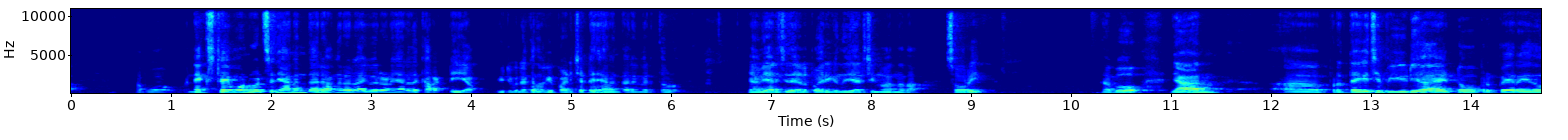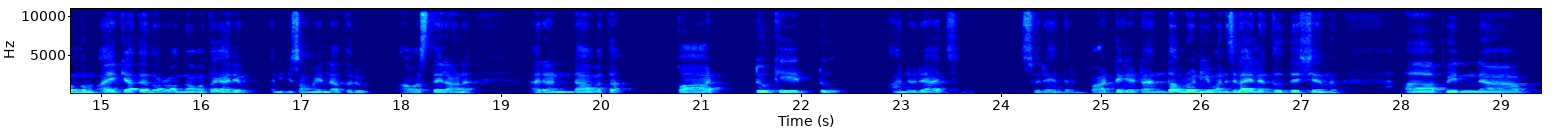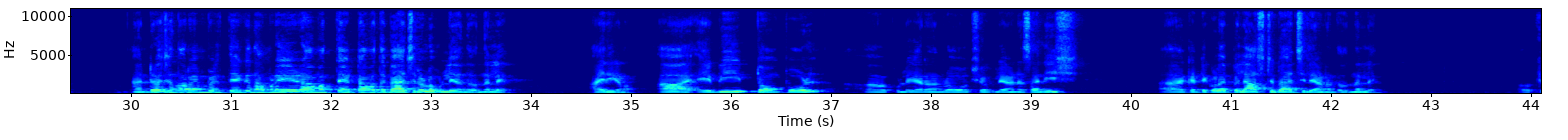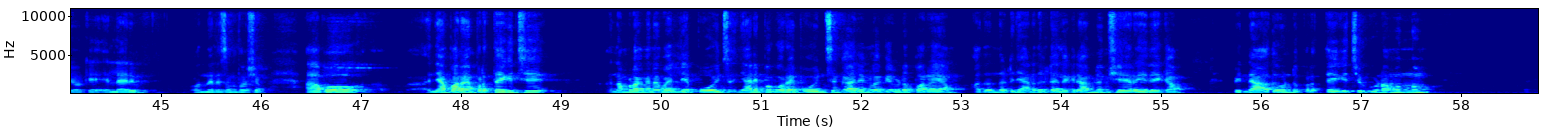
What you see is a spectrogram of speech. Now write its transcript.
അപ്പോ നെക്സ്റ്റ് ടൈം ഓൺവേർഡ്സ് ഞാൻ എന്തായാലും അങ്ങനെ ലൈവ് വരുവാണെങ്കിൽ ഞാനത് കറക്റ്റ് ചെയ്യാം. യൂട്യൂബിലൊക്കെ നോക്കി പഠിച്ചിട്ടേ ഞാൻ എന്തായാലും വരത്തുള്ളൂ. ഞാൻ വിചാരിച്ചത് എളുപ്പമായിരിക്കും എന്ന് വിചാരിച്ചിങ്ങ് വന്നതാ. സോറി അപ്പോ ഞാൻ പ്രത്യേകിച്ച് വീഡിയോ ആയിട്ടോ പ്രിപ്പയർ ചെയ്തൊന്നും അയക്കാത്തതെന്ന് പറഞ്ഞ ഒന്നാമത്തെ കാര്യം എനിക്ക് സമയമില്ലാത്തൊരു അവസ്ഥയിലാണ്. രണ്ടാമത്തെ പാട്ട് കേട്ടു അനുരാജ് സുരേന്ദ്രൻ. പാട്ട് കേട്ട. എന്താ ബ്രോ എനിക്ക് മനസ്സിലായില്ല എന്താ ഉദ്ദേശിച്ചെന്ന് പിന്നെ അനുരാജ് എന്ന് പറയുമ്പോഴത്തേക്ക് നമ്മുടെ ഏഴാമത്തെ എട്ടാമത്തെ ബാച്ചിലുള്ള പുള്ളിയാന്ന് തോന്നുന്നല്ലേ ആയിരിക്കണം. ആ എബി ടോം പോൾ പുള്ളിക്കാരൻ നമ്മുടെ വർക്ക്ഷോപ്പിലെയാണ് സനീഷ് കെട്ടിക്കോളെ ഇപ്പൊ ലാസ്റ്റ് ബാച്ചിലെയാണെന്ന് തോന്നുന്നല്ലേ ഓക്കെ ഓക്കെ. എല്ലാരും ഒന്നര സന്തോഷം. അപ്പോ ഞാൻ പറയാം പ്രത്യേകിച്ച് നമ്മൾ അങ്ങനെ വലിയ പോയിന്റ്സ് ഞാനിപ്പോ കുറെ പോയിന്റ്സും കാര്യങ്ങളൊക്കെ ഇവിടെ പറയാം. അത് എന്നിട്ട് ഞാനത് ടെലഗ്രാമിലും ഷെയർ ചെയ്തേക്കാം. പിന്നെ അതുകൊണ്ട് പ്രത്യേകിച്ച് ഗുണമൊന്നും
